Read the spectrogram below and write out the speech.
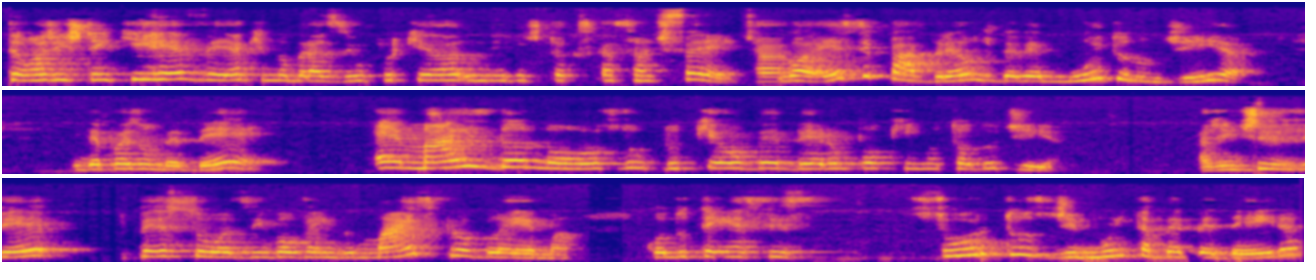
Então a gente tem que rever aqui no Brasil, porque o nível de intoxicação é diferente. Agora, esse padrão de beber muito num dia e depois não beber é mais danoso do que o beber um pouquinho todo dia. A gente vê pessoas desenvolvendo mais problema quando tem esses surtos de muita bebedeira,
